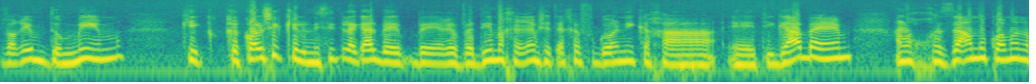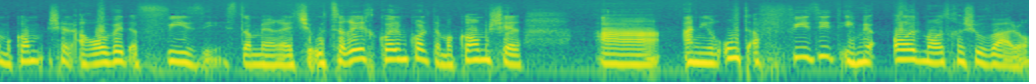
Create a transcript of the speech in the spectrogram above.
דברים דומים, כי ככל שכאילו ניסיתי לגעת ברבדים אחרים, שתכף גוני ככה אה, תיגע בהם, אנחנו חזרנו כל הזמן למקום של הרובד הפיזי. זאת אומרת, שהוא צריך קודם כל את המקום של הנראות הפיזית, היא מאוד מאוד חשובה לו.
